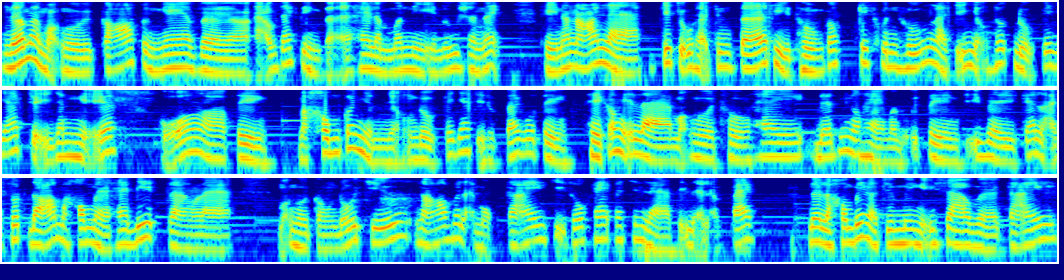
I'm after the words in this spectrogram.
Nếu mà mọi người có từng nghe về ờ, ảo giác tiền tệ hay là money illusion ấy thì nó nói là cái chủ thể kinh tế thì thường có cái khuynh hướng là chỉ nhận thức được cái giá trị danh nghĩa của uh, tiền mà không có nhìn nhận được cái giá trị thực tế của tiền thì có nghĩa là mọi người thường hay đến ngân hàng và gửi tiền chỉ vì cái lãi suất đó mà không hề hay biết rằng là mọi người còn đối chiếu nó với lại một cái chỉ số khác đó chính là tỷ lệ lạm phát nên là không biết là Jimmy nghĩ sao về cái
